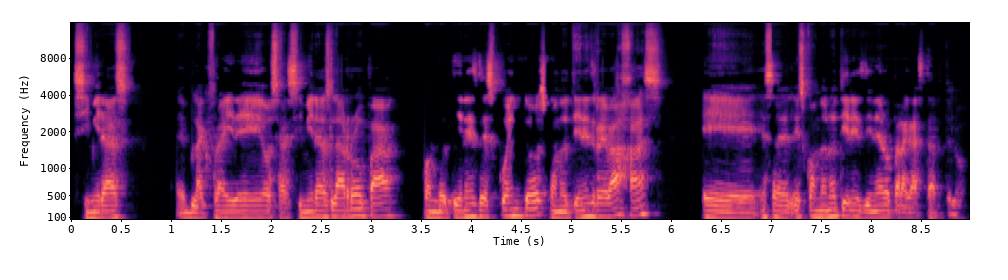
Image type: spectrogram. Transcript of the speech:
si miras eh, Black Friday, o sea, si miras la ropa, cuando tienes descuentos, cuando tienes rebajas, eh, es, cuando no tienes dinero para gastártelo.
